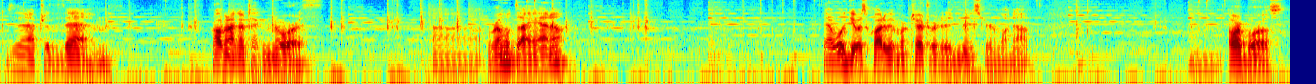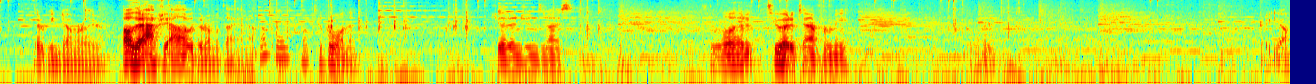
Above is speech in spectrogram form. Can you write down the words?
Because then after them... Probably not going to attack north. Uh, Realm of Diana? That would give us quite a bit more territory to administer and whatnot. Mm, or Boros. They were being dumb earlier. Oh, they're actually allied with the Realm of Diana. Okay, well, super one then. Jet engines, nice. So a little ahead of, two at a time for me. There you go.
